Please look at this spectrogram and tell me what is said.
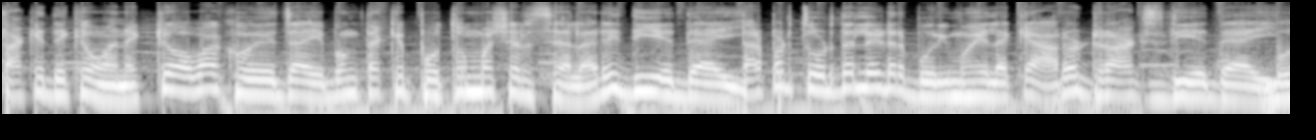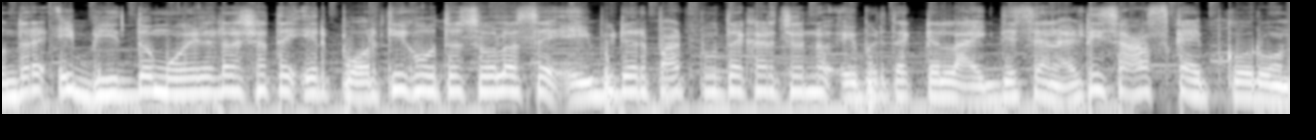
তাকে দেখে অনেকটা অবাক হয়ে যায় এবং তাকে প্রথম মাসের স্যালারি দিয়ে দেয়। তারপর চোরদের লিডার বুড়ি মহিলাকে আরও ড্রাগস দিয়ে দেয়। বন্ধুরা, এই বৃদ্ধ মহিলাটার সাথে এর পর কি হতে চলেছে এই ভিডিওর পার্ট টু দেখার জন্য এই ভিডিওতে একটা লাইক দিয়ে চ্যানেলটি সাবস্ক্রাইব করুন।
